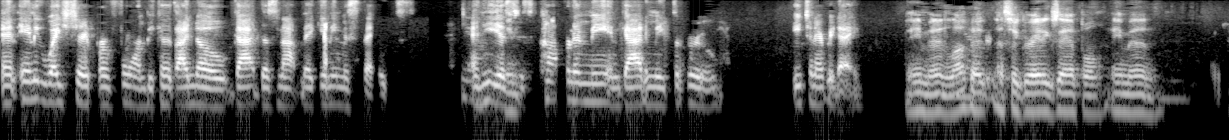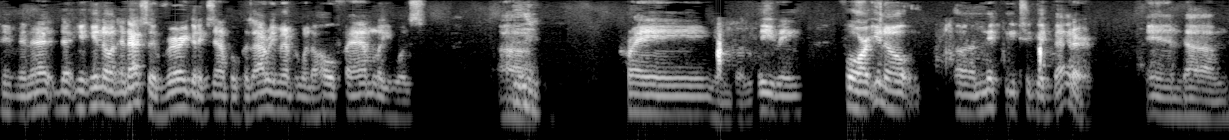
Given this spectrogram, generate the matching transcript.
in any way, shape, or form because I know God does not make any mistakes. Yeah. And He is just comforting me and guiding me through each and every day. Amen. Love it. That's a great example. Amen. Amen. That, that, you know, and that's a very good example because I remember when the whole family was uh, mm-hmm. praying and believing for, you know, uh, Nikki to get better. And um,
